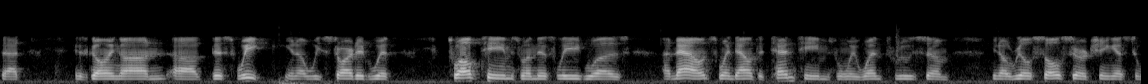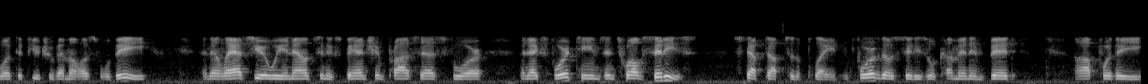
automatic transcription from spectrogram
that is going on uh, this week. You know, we started with 12 teams when this league was announced, went down to 10 teams when we went through some you know real soul searching as to what the future of MLS will be. And then last year we announced an expansion process for the next four teams, and 12 cities stepped up to the plate. And four of those cities will come in and bid uh, for the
